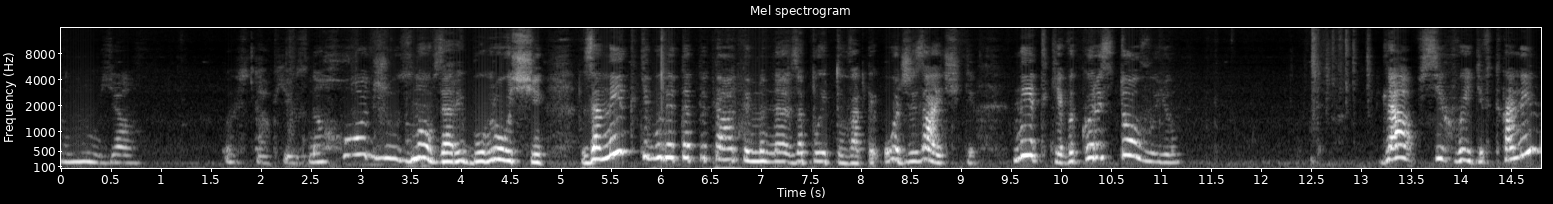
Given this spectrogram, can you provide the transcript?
тому я ось так їх знаходжу. Знов за рибу гроші за нитки будете питати мене, запитувати. Отже, зайчики, нитки використовую для всіх видів тканин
